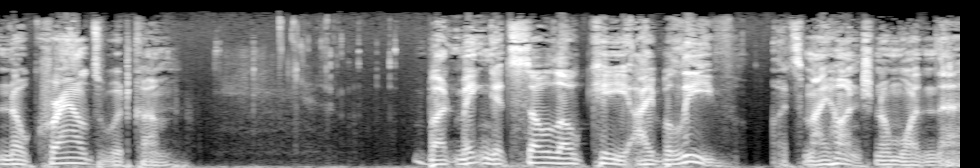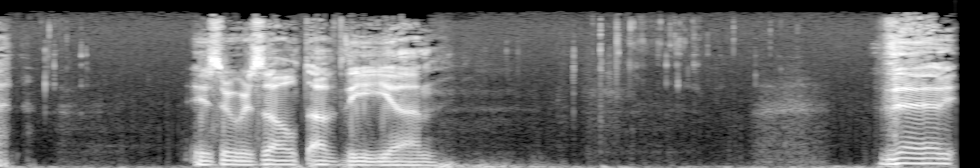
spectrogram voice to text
no crowds would come. But making it so low key, I believe, it's my hunch, no more than that, is a result of the um, the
